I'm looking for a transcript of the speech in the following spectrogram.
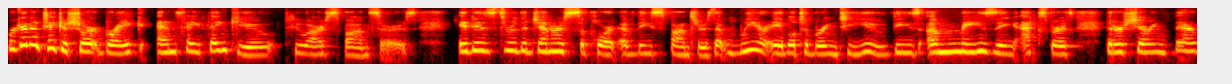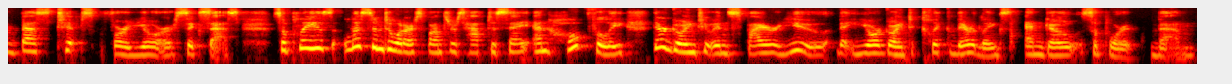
We're going to take a short break and say thank you to our sponsors. It is through the generous support of these sponsors that we are able to bring to you these amazing experts that are sharing their best tips for your success. So please listen to what our sponsors have to say, and hopefully, they're going to inspire you that you're going to click their links and go support them.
